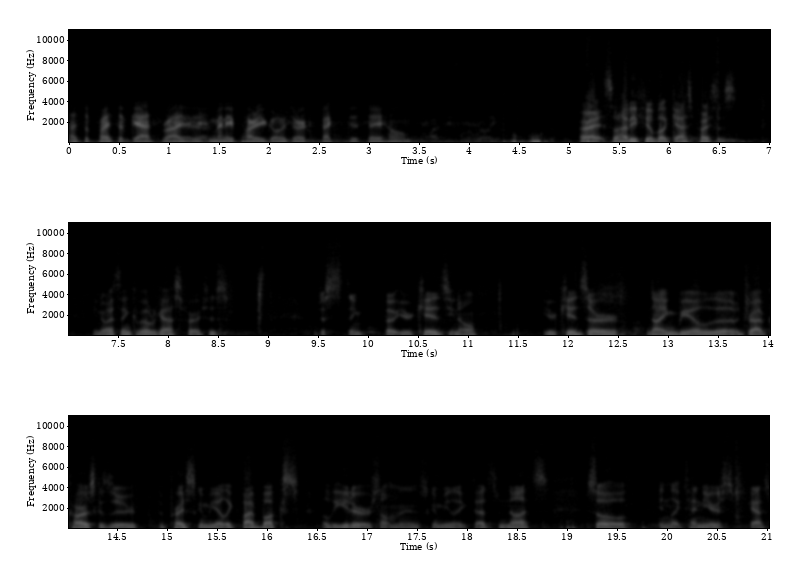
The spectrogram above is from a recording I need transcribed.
As the price of gas rises, many partygoers are expected to stay home. All right, so how do you feel about gas prices? You know, I think about gas prices. Just think about your kids. You know, your kids are not even gonna be able to drive cars because the price is gonna be at like five bucks a liter or something, and it's gonna be like that's nuts. So in like ten years, gas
